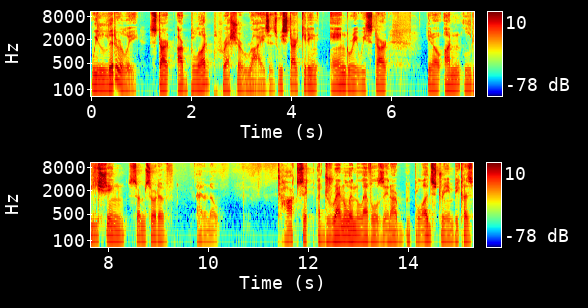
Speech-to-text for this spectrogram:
we literally start, our blood pressure rises. We start getting angry. We start, you know, unleashing some sort of, I don't know, toxic adrenaline levels in our bloodstream because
